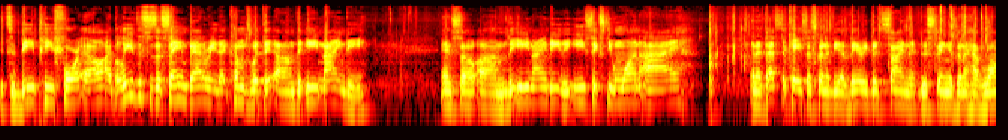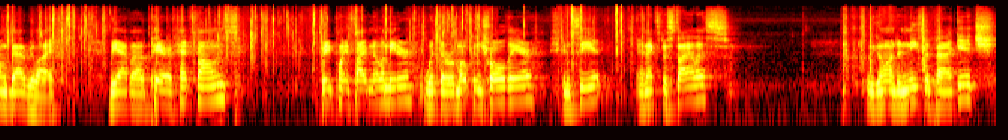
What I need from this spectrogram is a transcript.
it's a BP4L. I believe this is the same battery that comes with the, um, the E90. And so um, the E90, the E61i, and if that's the case, that's going to be a very good sign that this thing is going to have long battery life. We have a pair of headphones, 3.5 millimeter with the remote control there, if you can see it. An extra stylus. We go underneath the package.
